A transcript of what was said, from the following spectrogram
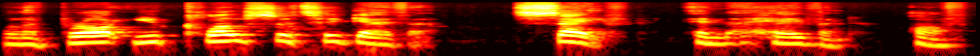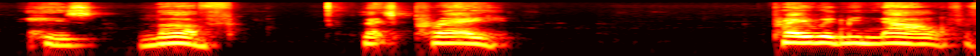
will have brought you closer together, safe in the haven of his love. Let's pray. Pray with me now for,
